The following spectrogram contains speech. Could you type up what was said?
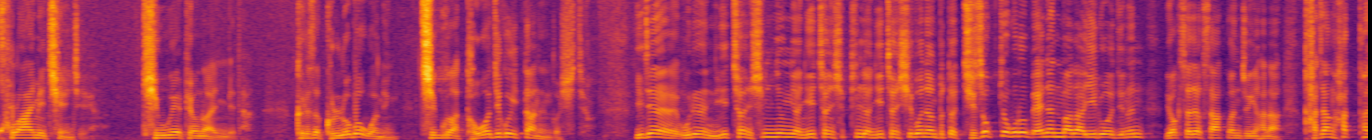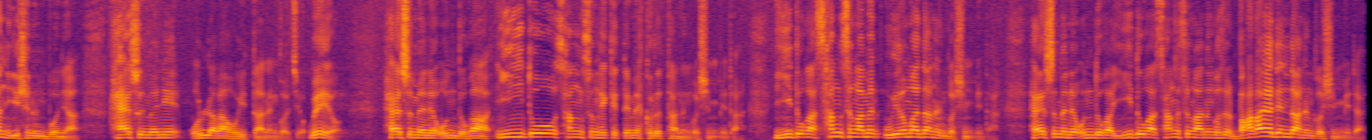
클라이밋 체인지, 기후의 변화입니다. 그래서 글로벌 워밍, 지구가 더워지고 있다는 것이죠. 이제 우리는 2016년, 2017년, 2015년부터 지속적으로 매년마다 이루어지는 역사적 사건 중에 하나, 가장 핫한 이슈는 뭐냐? 해수면이 올라가고 있다는 거죠. 왜요? 해수면의 온도가 2도 상승했기 때문에 그렇다는 것입니다. 2도가 상승하면 위험하다는 것입니다. 해수면의 온도가 2도가 상승하는 것을 막아야 된다는 것입니다.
